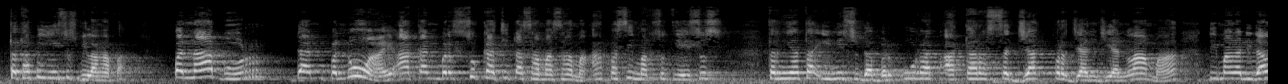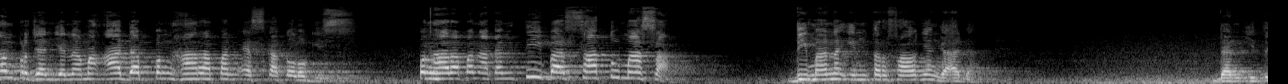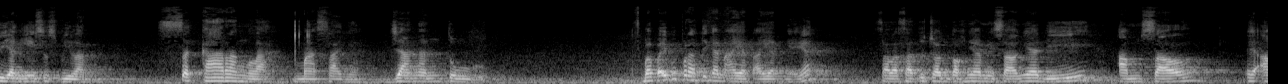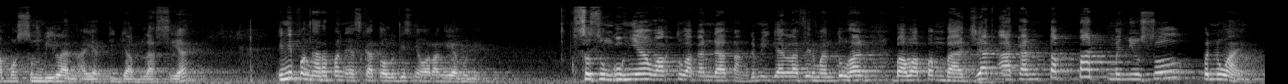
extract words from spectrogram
Tetapi Yesus bilang apa? Penabur dan penuai akan bersuka cita sama-sama. Apa sih maksud Yesus? Ternyata ini sudah berurat akar sejak perjanjian lama, di mana di dalam perjanjian lama ada pengharapan eskatologis. Pengharapan akan tiba satu masa, di mana intervalnya nggak ada. Dan itu yang Yesus bilang, sekaranglah masanya jangan tunggu. Bapak Ibu perhatikan ayat-ayatnya ya. Salah satu contohnya misalnya di Amsal eh Amos 9 ayat 13 ya. Ini pengharapan eskatologisnya orang Yahudi. Sesungguhnya waktu akan datang, demikianlah firman Tuhan bahwa pembajak akan tepat menyusul penuai.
